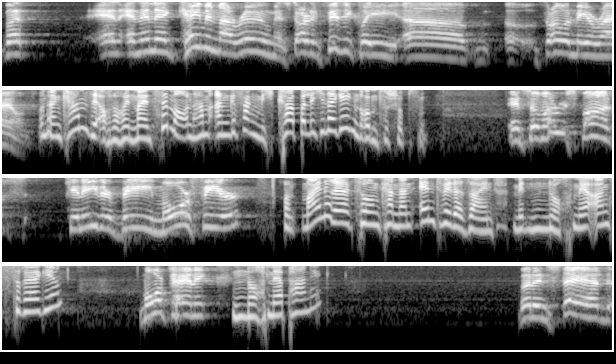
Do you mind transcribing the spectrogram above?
But and and then they came in my room and started physically uh, uh, throwing me around. Und dann kamen sie auch noch in mein Zimmer und haben angefangen, mich körperlich in der Gegend rumzuschubsen. And so my response can either be more fear Und meine Reaktion kann dann entweder sein, mit noch mehr Angst zu reagieren, more panic, noch mehr Panik. But instead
